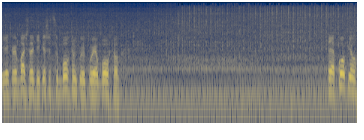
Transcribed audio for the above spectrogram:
І як ви бачили тільки що цю бовтанку, яку я бовтав, це попіл.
